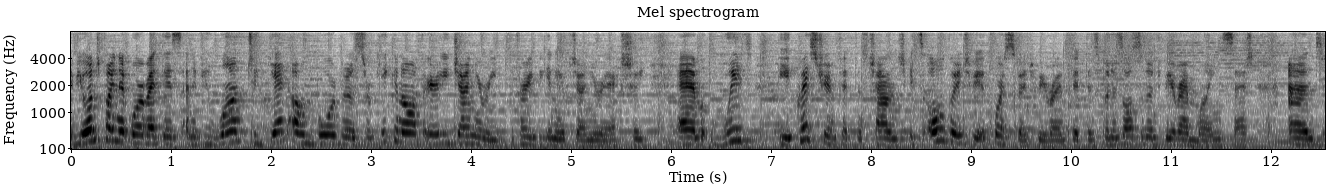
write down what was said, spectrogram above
if you want to find out more about this and if you want to get on board with us, we're kicking off early January, the very beginning of January actually, um, with the Equestrian Fitness Challenge. It's all going to be, of course, going to be around fitness, but it's also going to be around mindset and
